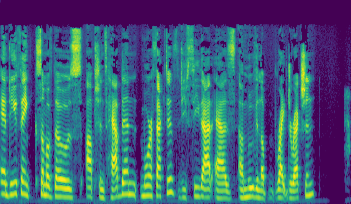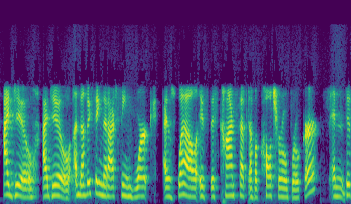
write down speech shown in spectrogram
And do you think some of those options have been more effective? Do you see that as a move in the right direction? I do. I do. Another thing that I've seen work as well is this concept of a cultural broker. And this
